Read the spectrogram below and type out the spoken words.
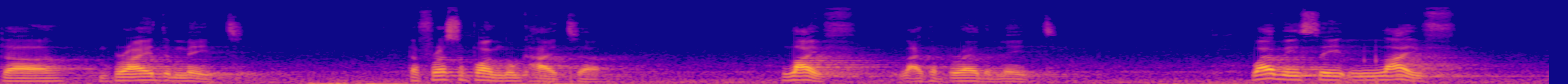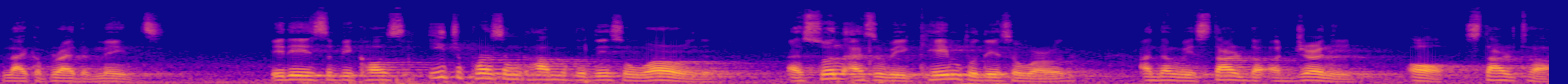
the bridemaid. The first point look at uh, life like a bridemaid. Why we say life like a bridemaid? It is because each person come to this world as soon as we came to this world, and then we start a journey or start uh,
